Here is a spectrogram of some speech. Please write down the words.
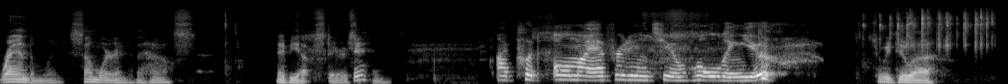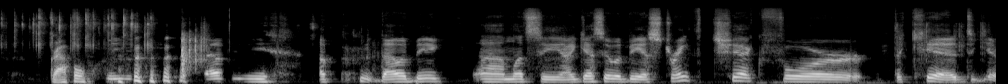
randomly somewhere into the house. Maybe upstairs. Okay. again. I put all my effort into holding you. Should we do a grapple? that would be a, that would be um, let's see i guess it would be a strength check for the kid to get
